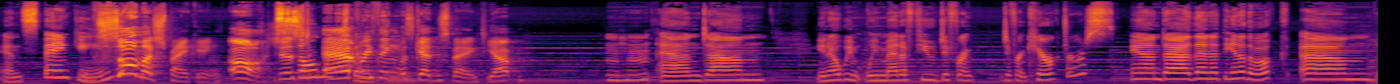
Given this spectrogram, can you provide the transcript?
and spanking. So much spanking. Oh, just So everything spanking. was getting spanked. Yep. Mm-hmm. And um, you know, we we met a few different different characters, and uh, then at the end of the book, um,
